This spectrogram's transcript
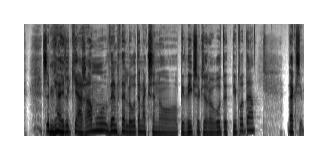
σε μια ηλικία γάμου, δεν θέλω ούτε να ξενοπηδήξω, ξέρω εγώ, ούτε τίποτα. Εντάξει,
